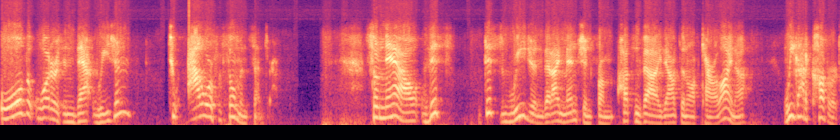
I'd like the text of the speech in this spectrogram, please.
all the orders in that region to our fulfillment center. So now this this region that I mentioned from Hudson Valley down to North Carolina, we got it covered.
